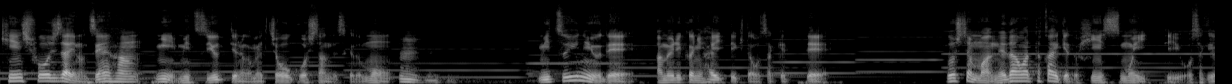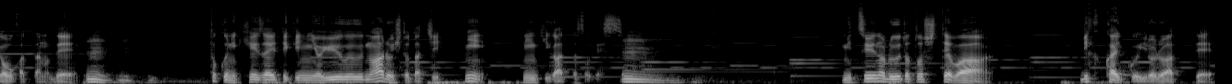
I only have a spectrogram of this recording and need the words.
禁酒法時代の前半に密輸っていうのがめっちゃ横行したんですけどもうんうん。密輸入でアメリカに入ってきたお酒ってどうしてもまあ値段は高いけど品質もいいっていうお酒が多かったので、うんうん特に経済的に余裕のある人たちに人気があったそうです。うん。密輸のルートとしては、陸海空いろいろあって、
